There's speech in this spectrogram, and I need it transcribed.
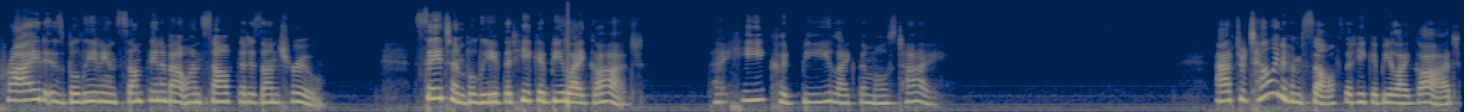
Pride is believing something about oneself that is untrue. Satan believed that he could be like God, that he could be like the Most High. After telling himself that he could be like God,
